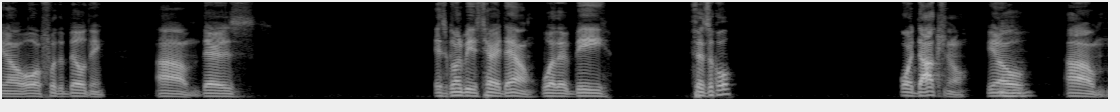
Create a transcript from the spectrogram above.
you know, or for the building. Um, there's it's going to be to tear it down, whether it be physical or doctrinal. You know, um,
